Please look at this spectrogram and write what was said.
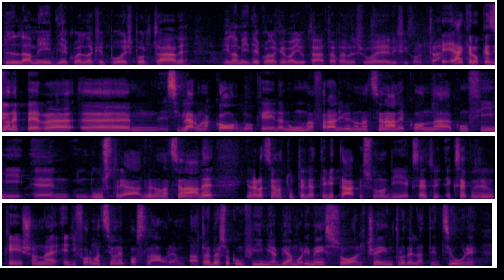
la media è quella che può esportare e la media è quella che va aiutata per le sue difficoltà. È anche l'occasione per ehm, siglare un accordo che la LUM farà a livello nazionale con Confimi eh, Industria a livello nazionale in relazione a tutte le attività che sono di Executive Education e di formazione post laurea. Attraverso Confimi abbiamo rimesso al centro dell'attenzione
